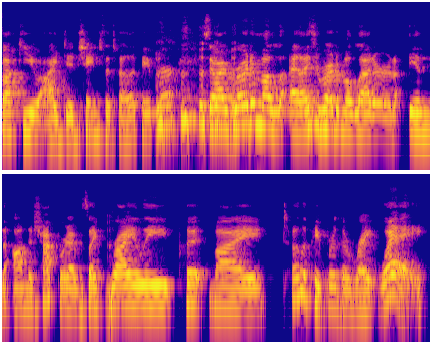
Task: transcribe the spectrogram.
fuck you, I did change the toilet paper. so I wrote him a, I wrote him a letter in on the chalkboard. I was like, Riley, put my toilet paper the right way.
